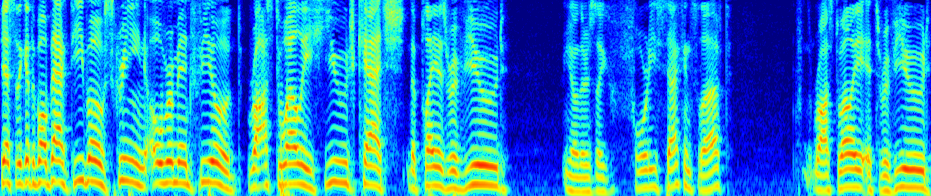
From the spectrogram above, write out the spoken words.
Yeah, so they get the ball back. Deebo screen over midfield. Ross Dwelley, huge catch. The play is reviewed. You know, there's like 40 seconds left. Ross Dwelley, it's reviewed.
